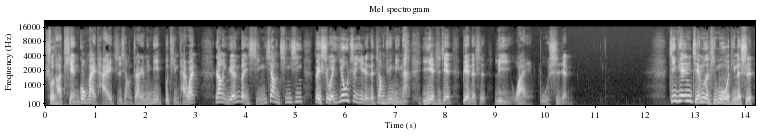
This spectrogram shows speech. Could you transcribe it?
说他舔共卖台，只想赚人民币，不挺台湾，让原本形象清新、被视为优质艺人的张钧甯呢，一夜之间变得是里外不是人。今天节目的题目我定的是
